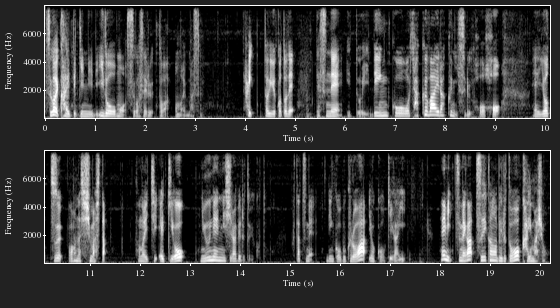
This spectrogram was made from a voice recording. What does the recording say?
すごい快適に移動も過ごせるとは思います。はいということでですね、えっと、輪行を100倍楽にする方法、えー、4つお話ししました。その1液を入念に調べるということ。2つ目輪行袋はよく置きがいい。で3つ目が追加のベルトを買いましょう。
